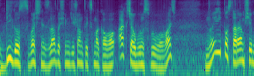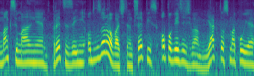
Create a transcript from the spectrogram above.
bigos właśnie z lat 80. smakował, a chciałbym spróbować. No i postaram się maksymalnie precyzyjnie odwzorować ten przepis, opowiedzieć Wam, jak to smakuje.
